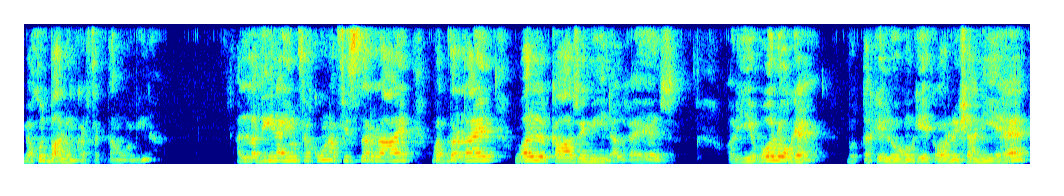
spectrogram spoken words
मैं खुद मालूम कर सकता हूँ अभी ना। अल्लादीना यूनफ़िकून फ़िसर्राए वद्दर्राए वल काज़मीन अलगैज़ और ये वो लोग हैं मुत्तकी लोगों की एक और निशानी ये है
